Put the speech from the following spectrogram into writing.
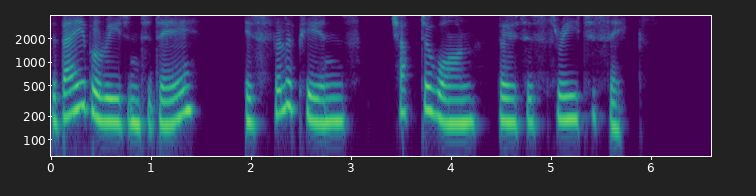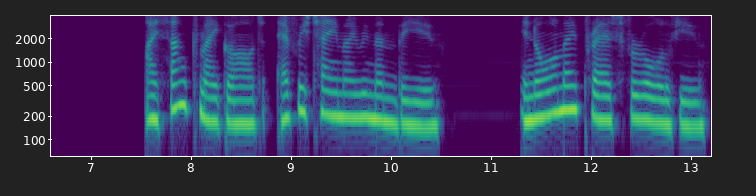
The Bible reading today is Philippians chapter 1, verses 3 to 6. I thank my God every time I remember you, in all my prayers for all of you.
